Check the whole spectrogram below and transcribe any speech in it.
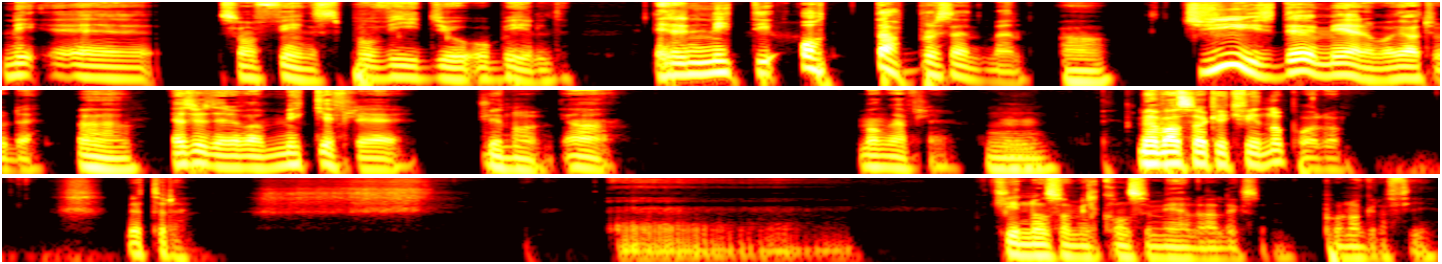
ni, eh, som finns på video och bild, är det 98% män? Ja. Jeez, det är mer än vad jag trodde. Eh, Jag trodde det var mycket fler. kvinnor. Ja. Många fler. Mm. Mm. Men vad söker kvinnor på då? Vet du det? Eh, Kvinnor som vill konsumera liksom, pornografi.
